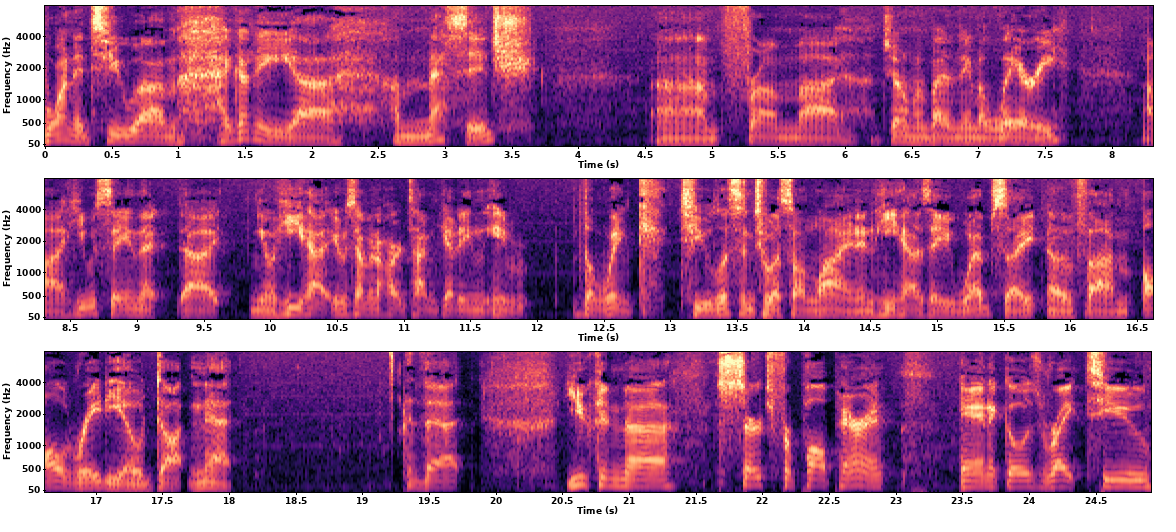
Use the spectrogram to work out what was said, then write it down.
wanted to, um, I got a, uh, a message um, from uh, a gentleman by the name of Larry. Uh, he was saying that uh, you know he had he was having a hard time getting the- the link to listen to us online, and he has a website of um, allradio.net that you can uh, search for Paul Parent, and it goes right to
